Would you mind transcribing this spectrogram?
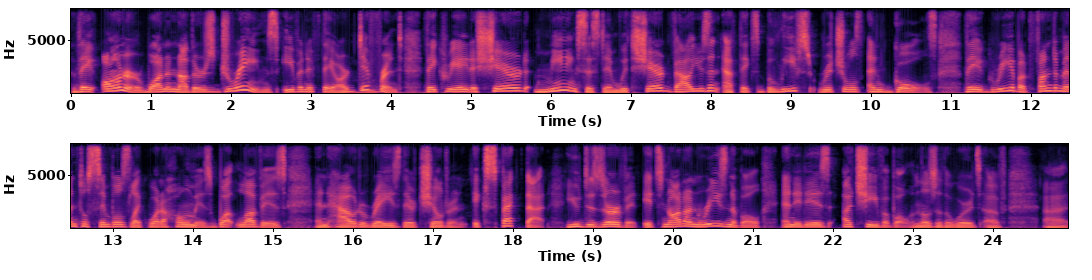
They honor one another's dreams, even if they are different. They create a shared meaning system with shared values and ethics, beliefs, rituals, and goals. They agree about fundamental symbols like what a home is, what love is, and how to raise their children. Expect that. You deserve it. It's not unreasonable and it is achievable. And those are the words of uh,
